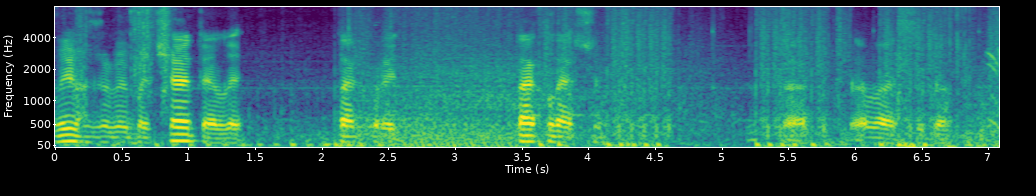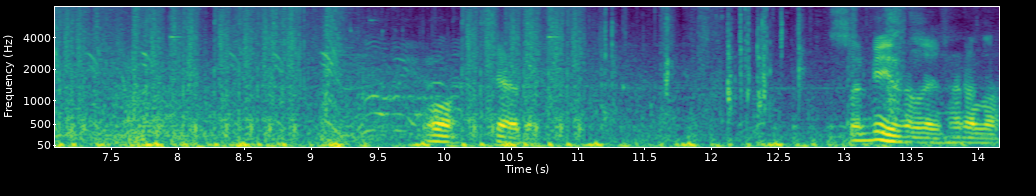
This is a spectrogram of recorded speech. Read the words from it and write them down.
Ви вже вибачайте, але так прийде. Так легше. Так, давай сюди. О, ще один. Собі залиш гранат.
